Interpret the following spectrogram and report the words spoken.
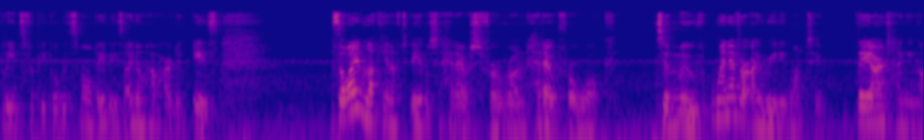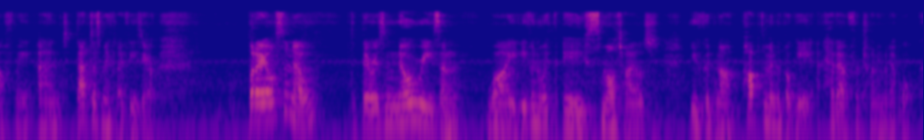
bleeds for people with small babies. I know how hard it is so I am lucky enough to be able to head out for a run, head out for a walk, to move whenever I really want to. they aren't hanging off me, and that does make life easier. But I also know that there is no reason why, even with a small child, you could not pop them in the buggy and head out for a 20 minute walk.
